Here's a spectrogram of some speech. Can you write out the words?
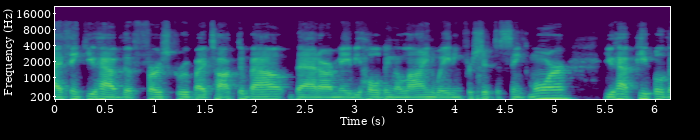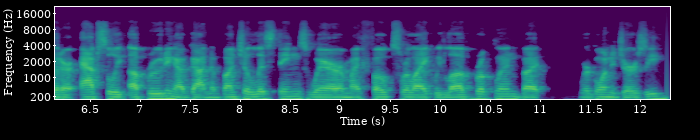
I think you have the first group I talked about that are maybe holding the line, waiting for shit to sink more. You have people that are absolutely uprooting. I've gotten a bunch of listings where my folks were like, we love Brooklyn, but we're going to Jersey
